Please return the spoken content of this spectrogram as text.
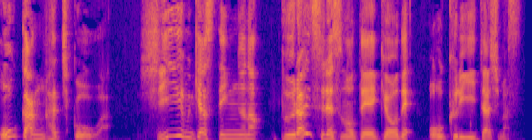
宝冠八甲は CM キャスティングのプライスレスの提供でお送りいたします。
